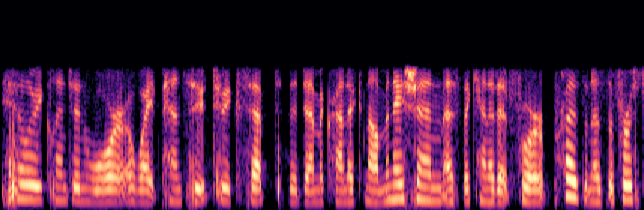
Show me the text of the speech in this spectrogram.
Hillary Clinton wore a white pantsuit to accept the Democratic nomination as the candidate for president, as the first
